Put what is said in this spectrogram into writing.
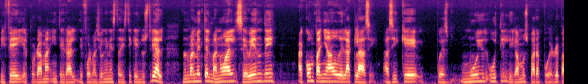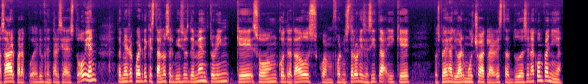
PIFEI, el programa integral de formación en estadística industrial. Normalmente el manual se vende acompañado de la clase, así que pues muy útil digamos para poder repasar, para poder enfrentarse a esto. O bien, también recuerde que están los servicios de mentoring que son contratados conforme usted lo necesita y que pues pueden ayudar mucho a aclarar estas dudas en la compañía.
